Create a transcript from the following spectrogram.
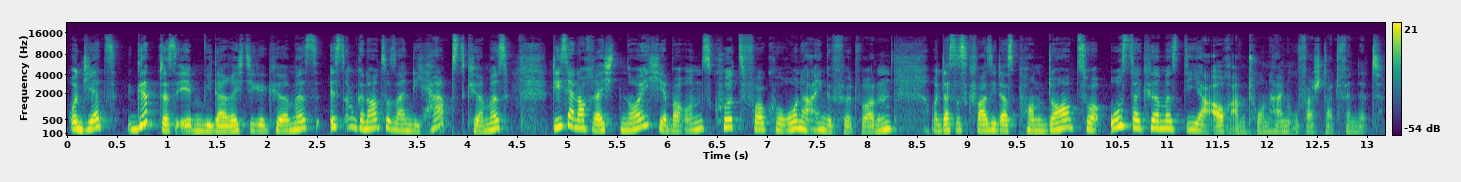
und jetzt gibt es eben wieder richtige Kirmes, ist um genau zu sein die Herbstkirmes. Die ist ja noch recht neu hier bei uns, kurz vor Corona eingeführt worden. Und das ist quasi das Pendant zur Osterkirmes, die ja auch am Tonhallenufer stattfindet.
